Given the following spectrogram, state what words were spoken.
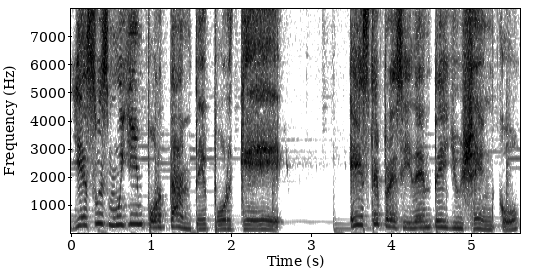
Y eso es muy importante porque este presidente Yushchenko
